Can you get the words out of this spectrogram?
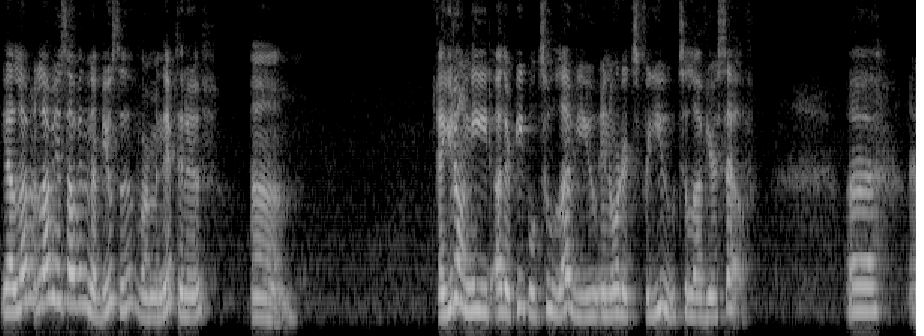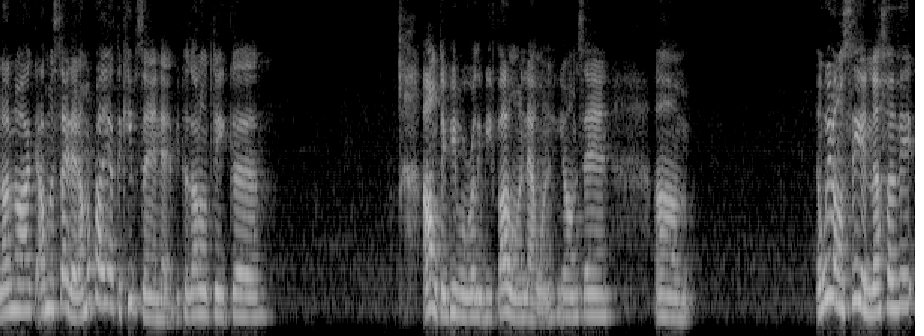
yeah, loving loving yourself isn't abusive or manipulative. Um, and you don't need other people to love you in order to, for you to love yourself. Uh, and I know I, am gonna say that. I'm gonna probably have to keep saying that because I don't think uh, I don't think people really be following that one. You know what I'm saying? Um, and we don't see enough of it.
